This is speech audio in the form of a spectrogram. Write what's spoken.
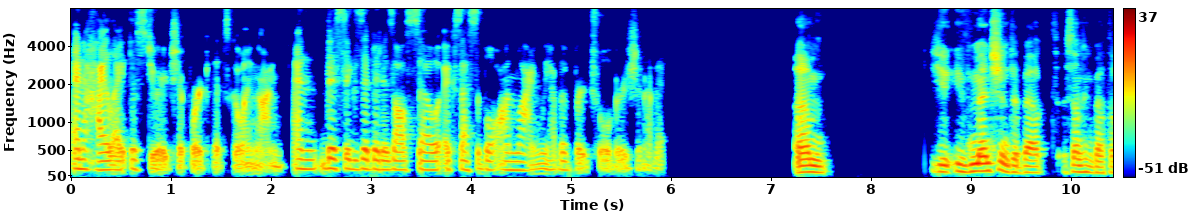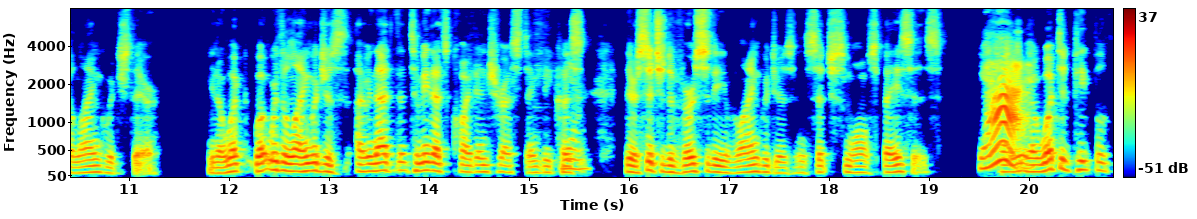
and highlight the stewardship work that's going on. And this exhibit is also accessible online. We have a virtual version of it. Um, you, have mentioned about something about the language there you know what what were the languages i mean that, to me that's quite interesting because yeah. there's such a diversity of languages in such small spaces yeah and, you know what did people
